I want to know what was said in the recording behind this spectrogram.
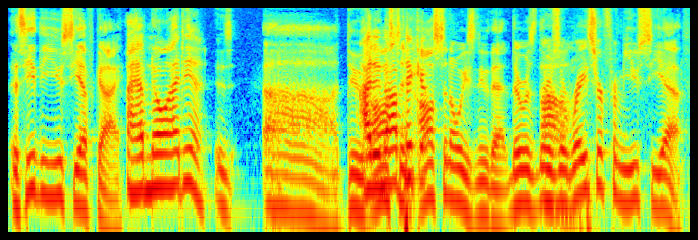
Is he the UCF guy? I have no idea. Is ah, dude. I did not Austin, pick a- Austin always knew that. There was there's Oh. a racer from UCF.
